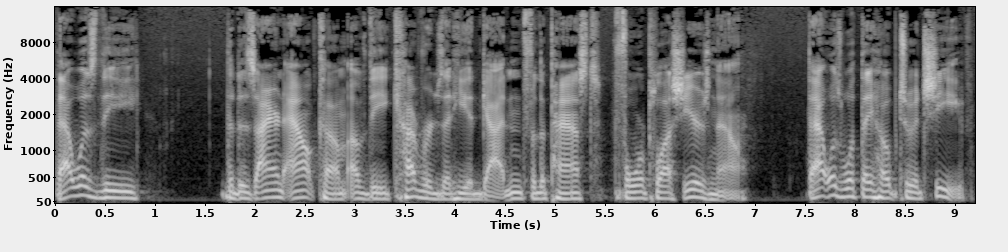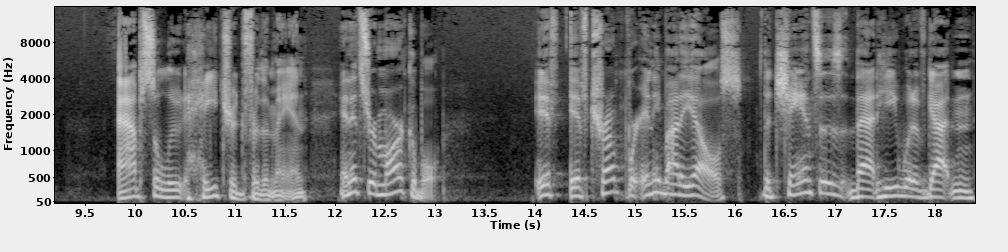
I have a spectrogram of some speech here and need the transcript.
That was the the desired outcome of the coverage that he had gotten for the past four plus years now. That was what they hoped to achieve. Absolute hatred for the man. And it's remarkable. If if Trump were anybody else, the chances that he would have gotten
